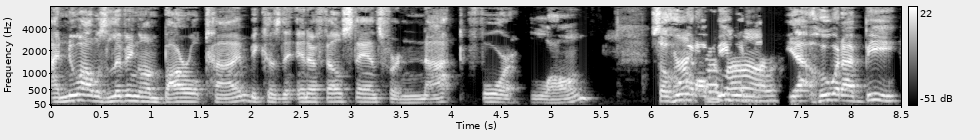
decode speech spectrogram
I knew I was living on borrowed time because the NFL stands for not for long. So who not would I be? When yeah, who would I be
